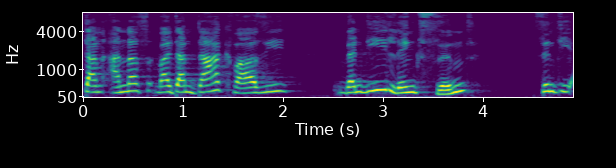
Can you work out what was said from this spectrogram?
dann anders, weil dann da quasi, wenn die links sind, sind die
